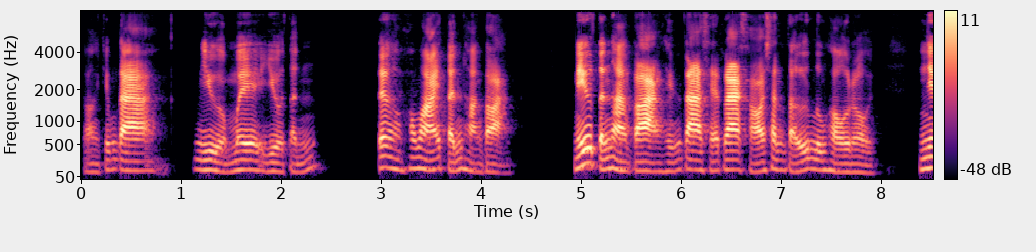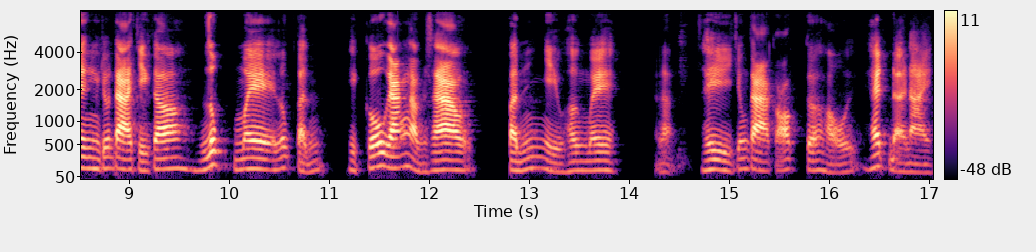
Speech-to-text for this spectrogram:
Còn chúng ta vừa mê vừa tỉnh. Tức là không phải tỉnh hoàn toàn. Nếu tỉnh hoàn toàn thì chúng ta sẽ ra khỏi sanh tử luân hồi rồi. Nhưng chúng ta chỉ có lúc mê lúc tỉnh thì cố gắng làm sao tỉnh nhiều hơn mê. Thì chúng ta có cơ hội hết đời này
